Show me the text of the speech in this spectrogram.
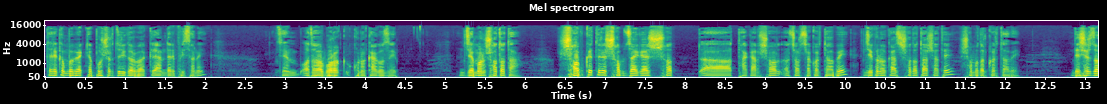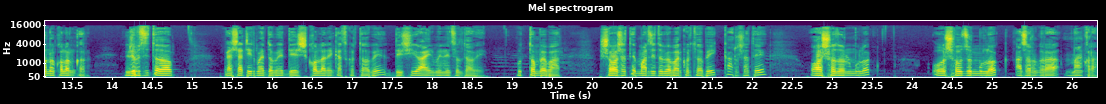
তো এরকমভাবে একটা পোস্টার তৈরি করবা ক্যালেন্ডারের পিছনে, যে, অথবা বড় কোনো কাগজে। যেমন সততা। সব ক্ষেত্রে সব জায়গায় সৎ থাকার চর্চা করতে হবে যে কোনো কাজ সততার সাথে সমাধান করতে হবে। দেশের জন্য কল্যাণকর। নির্বাচিত পেশাটির মাধ্যমে দেশ কল্যাণে কাজ করতে হবে, দেশীয় আইন মেনে চলতে হবে। উত্তম ব্যবহার। সবার সাথে মার্জিত ব্যবহার করতে হবে কারোর সাথে অসৌজনমূলক ও সৌজনমূলক আচরণ করা না করা।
